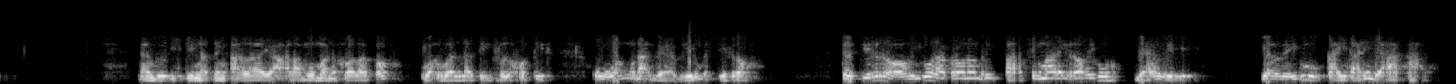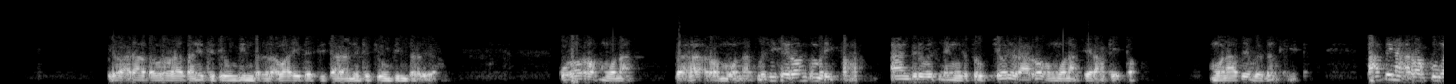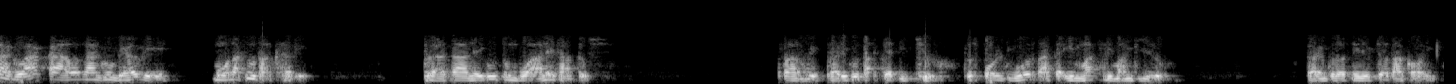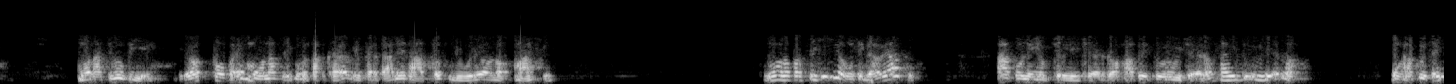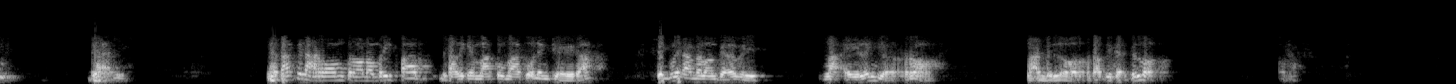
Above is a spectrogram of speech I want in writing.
Nganggo istinat yang ala ya alamu man khalaqa wa huwa latiful khabir. Wong nak gawe mesti roh. Jadi roh itu ora krono mripat, sing mari roh itu gawe. Gawe itu kaitane mbek akal. Ora tau ora tani dadi wong pinter, wari dadi carane dadi wong pinter ya. Kulo roh monas, bahak roh monas. Mesti sing roh itu mripat. Angger Jogja ya ora roh monas ora ketok. Monase boten gitu. Tapi nak rohku nganggo akal, nganggo gawe, monas itu tak gawe. Beratane iku tumpukane 100. Paham ya? Bariku tak cat hijau. Terus pol dua tak ke emas lima kilo. Barang sini itu tak koi. Monas itu biye. Ya pokoknya monas itu tak gawe. Bertanya satu dua ono masih. Ngono persis iya mesti gawe aku. Aku nih yuk ceri jero, HP turu jero, saya itu jero. Wong aku sih gawe. Nah, tapi nak rom krono meripat, misalnya kayak maku-maku ning daerah, sing gue nama gawe, nak eling ya roh. Nak delok, tapi gak delok.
